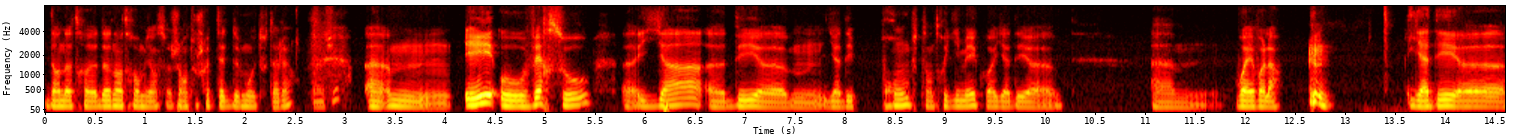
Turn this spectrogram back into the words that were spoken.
dans, notre, dans notre ambiance. J'en toucherai peut-être deux mots tout à l'heure. et au verso, il y, a des, il y a des prompts, entre guillemets, quoi. Il y a des, ouais, voilà. il y a des, euh,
